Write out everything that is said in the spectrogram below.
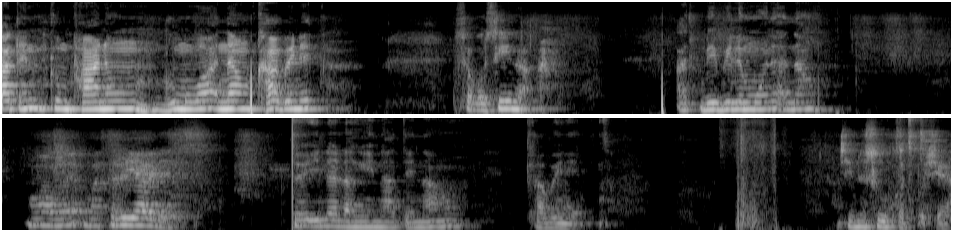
Natin kung paano gumawa ng cabinet sa kusina. At bibili muna ng mga ma- materyales. Ito ilalangin natin ng cabinet. Sinusukat po siya.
